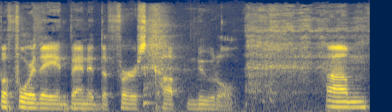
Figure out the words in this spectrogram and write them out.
before they invented the first cup noodle. Um,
